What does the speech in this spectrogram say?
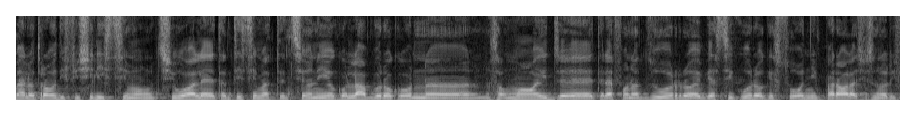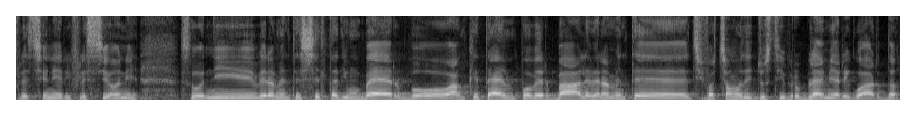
Beh, lo trovo difficilissimo, ci vuole tantissima attenzione. Io collaboro con non so, Moige, Telefono Azzurro e vi assicuro che su ogni parola ci sono riflessioni e riflessioni, su ogni veramente scelta di un verbo, anche tempo verbale, veramente ci facciamo dei giusti problemi a riguardo.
